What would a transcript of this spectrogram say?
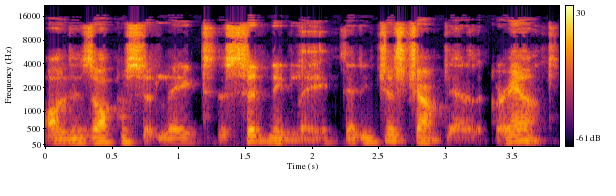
on his opposite leg to the Sydney leg that he just jumped out of the ground.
